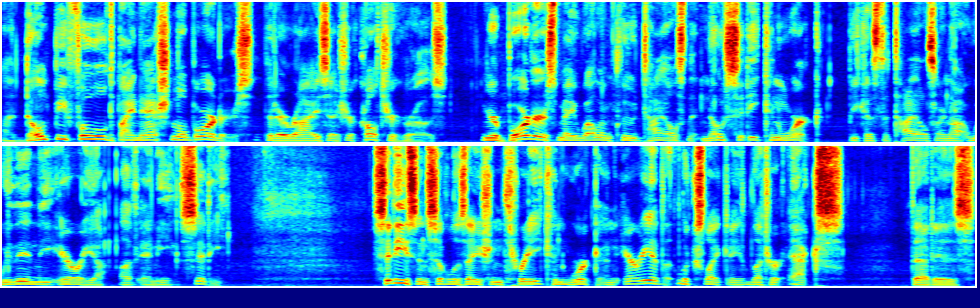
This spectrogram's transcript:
Uh, don't be fooled by national borders that arise as your culture grows. Your borders may well include tiles that no city can work because the tiles are not within the area of any city. Cities in Civilization 3 can work an area that looks like a letter X that is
